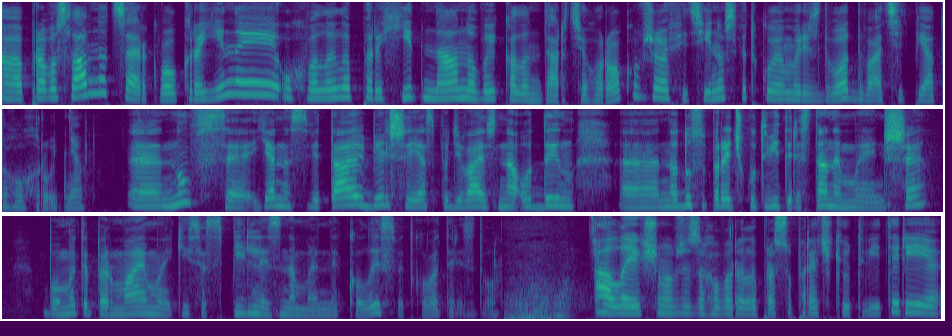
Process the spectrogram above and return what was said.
Е, Православна церква України ухвалила перехід на новий календар цього року. Вже офіційно святкуємо Різдво 25 грудня. Ну, все, я нас вітаю. Більше я сподіваюся, на один на одну суперечку у Твіттері стане менше бо ми тепер маємо якийсь спільний знаменник, коли святкувати Різдво. Але якщо ми вже заговорили про суперечки у Твіттері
